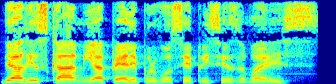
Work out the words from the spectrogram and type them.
de arriscar a minha pele por você, princesa, mas.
